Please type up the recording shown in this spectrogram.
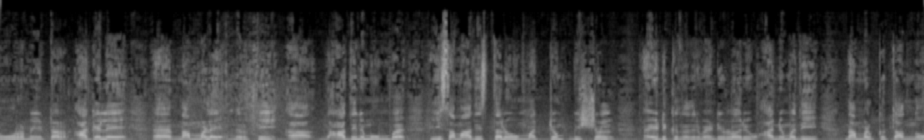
നൂറ് മീറ്റർ അകലെ നമ്മളെ നിർത്തി. അതിനു മുമ്പ് ഈ സമാധി സ്ഥലവും മറ്റും വിഷ്വൽ എടുക്കുന്നതിന് വേണ്ടിയുള്ള ഒരു അനുമതി നമ്മൾക്ക് തന്നു.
